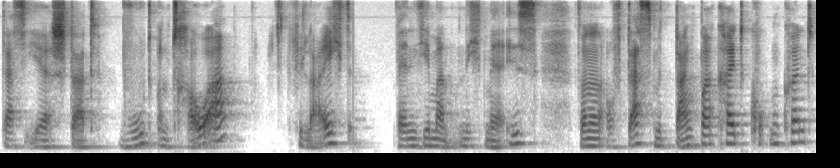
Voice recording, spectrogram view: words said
dass ihr statt Wut und Trauer vielleicht, wenn jemand nicht mehr ist, sondern auf das mit Dankbarkeit gucken könnt,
